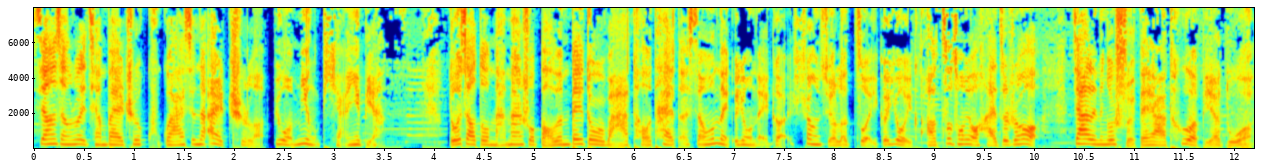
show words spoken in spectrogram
想想说以前不爱吃苦瓜，现在爱吃了，比我命甜一点。多小豆妈妈说保温杯都是娃淘汰的，想用哪个用哪个。上学了左一个右一个啊！自从有孩子之后，家里那个水杯啊特别多，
